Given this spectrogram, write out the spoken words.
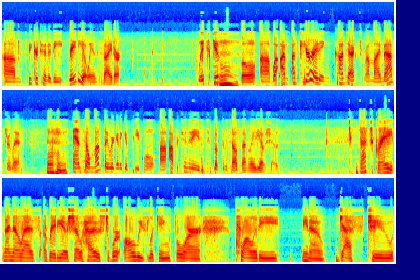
um, Speakertunity Radio Insider, which gives mm. people. Uh, well, I'm, I'm curating contacts from my master list, mm-hmm. and so monthly we're going to give people uh, opportunities to book themselves on radio shows. That's great, and I know as a radio show host, we're always looking for quality, you know, guests to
